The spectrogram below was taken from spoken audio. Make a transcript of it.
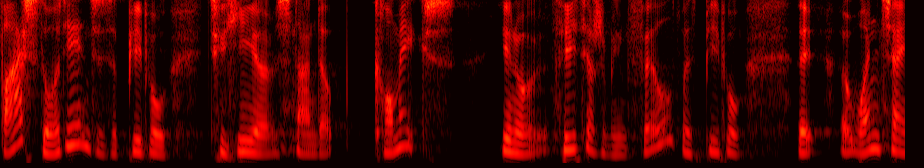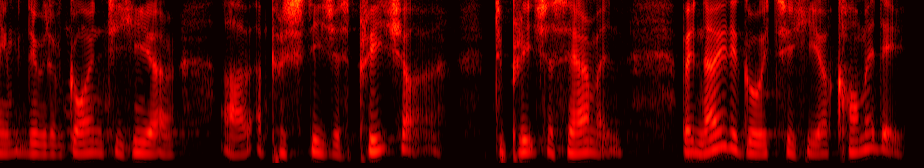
vast audiences of people to hear stand up comics you know, theatres have been filled with people that at one time they would have gone to hear a prestigious preacher to preach a sermon, but now they go to hear comedy.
